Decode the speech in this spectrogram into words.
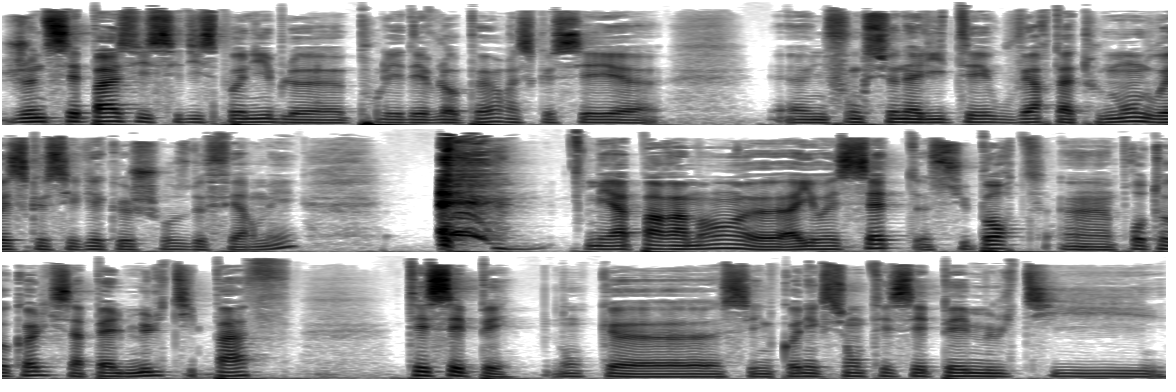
je ne sais pas si c'est disponible pour les développeurs. Est-ce que c'est une fonctionnalité ouverte à tout le monde ou est-ce que c'est quelque chose de fermé? Mais apparemment, iOS 7 supporte un protocole qui s'appelle Multipath TCP. Donc, c'est une connexion TCP multi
